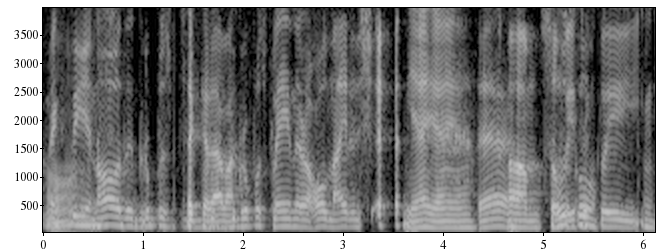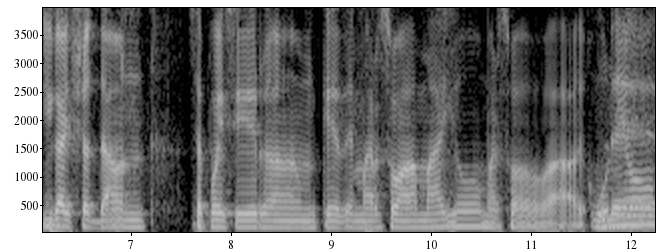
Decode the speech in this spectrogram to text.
next thing you know, the group was, Se the, group, quedaba. the group was playing there a whole night and shit. Yeah, yeah, yeah. Yeah, Um, so was cool. basically, you guys shut down. Se puede decir um, que de marzo a mayo, marzo a junio.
